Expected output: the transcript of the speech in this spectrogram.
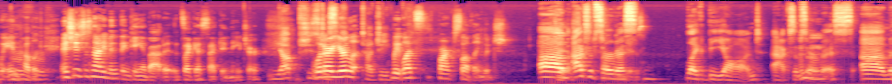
in public," and she's just not even thinking about it. It's like a second nature. Yep, she's What just are your touchy. Wait, what's Mark's love language? Um, acts of service, like beyond acts Mm-hmm. of service. Um,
